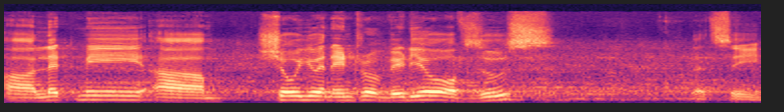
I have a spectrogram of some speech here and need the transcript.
uh, let me um, show you an intro video of Zeus. Let's see.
